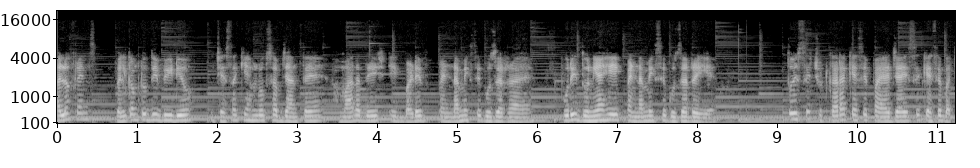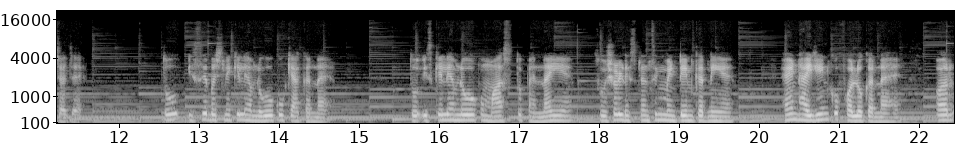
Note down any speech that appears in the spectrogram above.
Hello friends welcome to the video जैसा कि हम लोग सब जानते हैं, हमारा देश एक बड़े पेंडेमिक से गुजर रहा है। पूरी दुनिया ही एक पेंडेमिक से गुजर रही है। तो इससे छुटकारा कैसे पाया जाए इससे कैसे बचा जाए? तो इससे बचने के लिए हम लोगों को क्या करना है? तो इसके लिए हम लोगों को मास्क तो पहनना ही है सोशल डिस्टेंसिंग मेंटेन करनी है हैंड हाइजीन को फॉलो करना है, और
